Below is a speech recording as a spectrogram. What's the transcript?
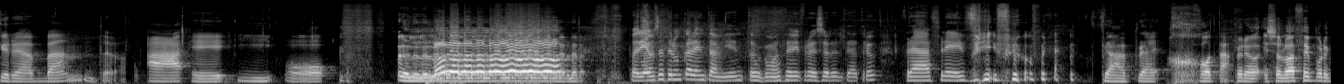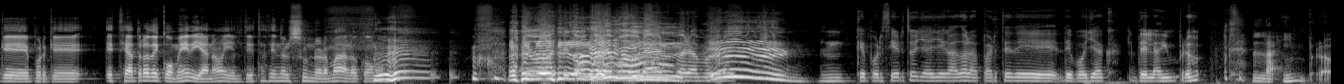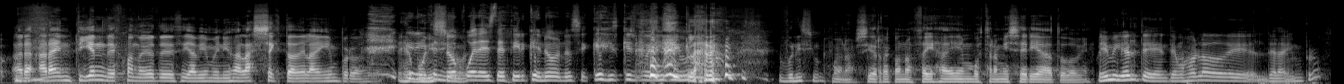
Grabando. A, E, I, O. Podríamos hacer un calentamiento, como hace mi profesor del teatro. Fra, fre, fri, fru, fra. Fra, fra, J. Pero eso lo hace porque, porque es teatro de comedia, ¿no? Y el tío está haciendo el subnormal, ¿o como? No, para modular, para modular. Que por cierto, ya he llegado a la parte de, de Boyac de la impro. La impro. Ahora, ahora entiendes cuando yo te decía bienvenidos a la secta de la impro. Es buenísimo. no puedes decir que no, no sé qué, es que es buenísimo. Claro. Es buenísimo. Bueno, si reconocéis ahí en vuestra miseria, todo bien. Oye, Miguel, ¿te, te hemos hablado de, de la impro?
